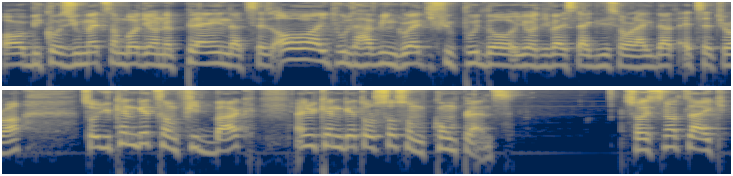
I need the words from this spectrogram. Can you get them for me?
or because you met somebody on a plane that says, oh, it would have been great if you put the, your device like this or like that, etc. So you can get some feedback and you can get also some complaints. So it's not like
